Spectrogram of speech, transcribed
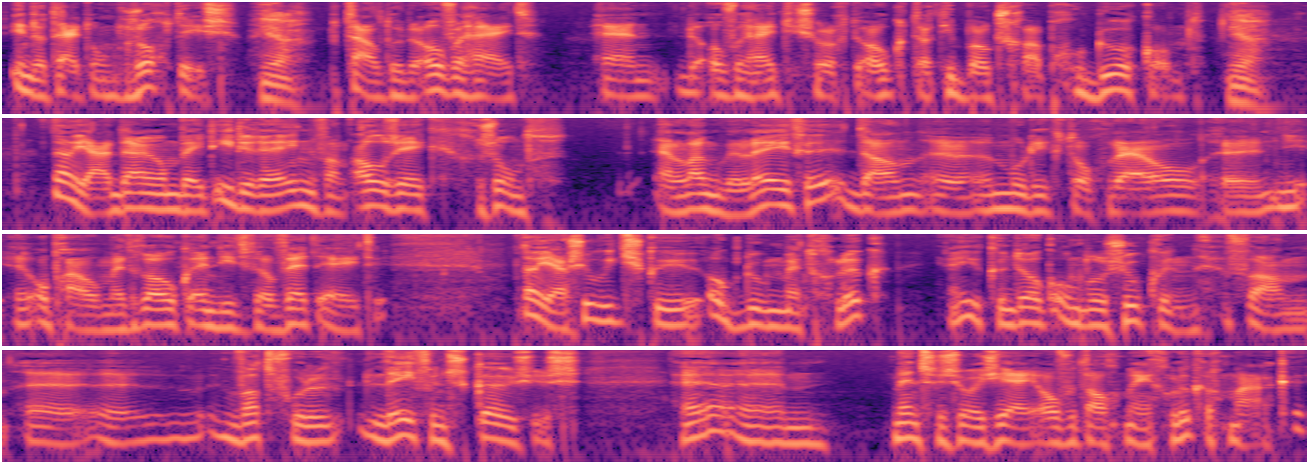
in de tijd onderzocht is. Ja. Betaald door de overheid. En de overheid die zorgt ook dat die boodschap goed doorkomt. Ja. Nou ja, daarom weet iedereen van als ik gezond en lang wil leven... dan uh, moet ik toch wel uh, ophouden met roken en niet veel vet eten. Nou ja, zoiets kun je ook doen met geluk. Ja, je kunt ook onderzoeken van uh, wat voor levenskeuzes... Hè, mensen zoals jij over het algemeen gelukkig maken.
